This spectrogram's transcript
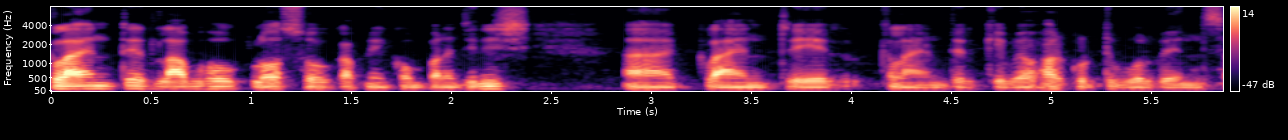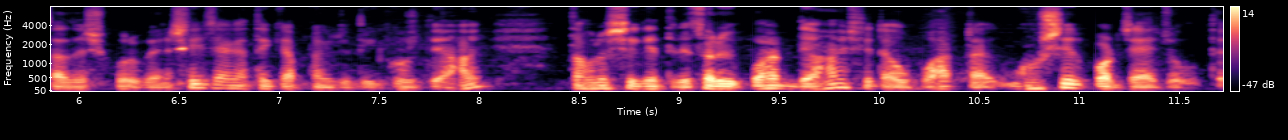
ক্লায়েন্টের লাভ হোক লস হোক, আপনি কোম্পানির জিনিস ক্লায়েন্টের ক্লায়েন্টদেরকে ব্যবহার করতে বলবেন সাজেস্ট করবেন, সেই জায়গা থেকে আপনাকে যদি ঘুষ দেওয়া হয়, তাহলে সেক্ষেত্রে সরি উপহার দেওয়া হয়, সেটা উপহারটা ঘুষের পর্যায়ে চলতে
